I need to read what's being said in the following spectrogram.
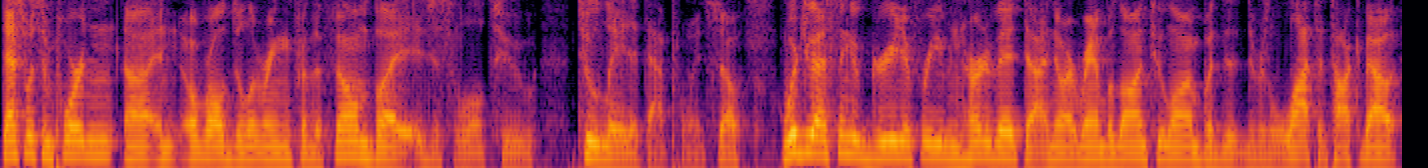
that's what's important uh, in overall delivering for the film. But it's just a little too too late at that point. So, what do you guys think of Greed if we even heard of it? I know I rambled on too long, but th- there was a lot to talk about.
